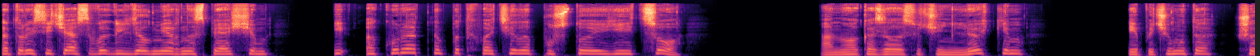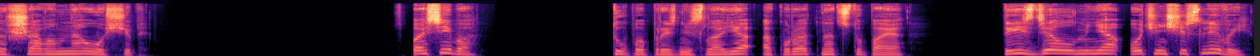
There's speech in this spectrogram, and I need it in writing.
который сейчас выглядел мирно спящим, и аккуратно подхватила пустое яйцо. Оно оказалось очень легким и почему-то шершавым на ощупь. «Спасибо», тупо произнесла я, аккуратно отступая. «Ты сделал меня очень счастливой».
